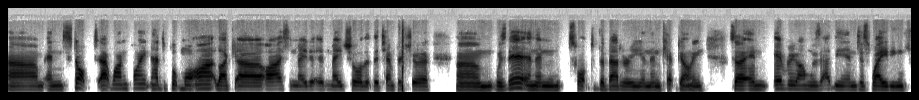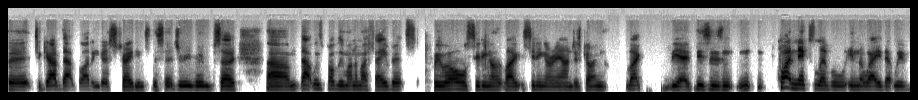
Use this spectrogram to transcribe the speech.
um, and stopped at one point, had to put more ice, like uh, ice and made it, made sure that the temperature um, was there and then swapped the battery and then kept going. So, and everyone was at the end just waiting for to grab that blood and go straight into the surgery room. So, um, that was probably one of my favorites. We were all sitting like sitting around, just going like yeah, this is quite next level in the way that we've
